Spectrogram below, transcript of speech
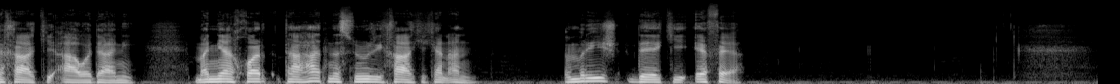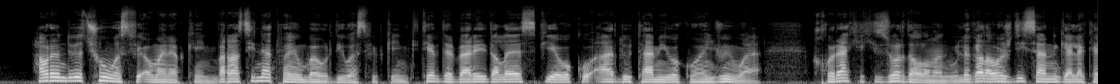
نەخاکی ئاوەدانی منیان خوارد تا هات نە سنووری خاکی کەنان عمریش دەیەکی ئێفەیە هاوڕێم دەبێت چۆن وەسفی ئەومانە بکەین بەڕاستی ناتوانین باوردی وەسفی بکەین کتێب دەربارەی دەڵێ سپیە وەکو ئارد و تامی وەکو هەنجوین وایە خۆراکێکی زۆر دەوڵەمەند بوو لەگەڵ ئەوەش دیسان گەلەکە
